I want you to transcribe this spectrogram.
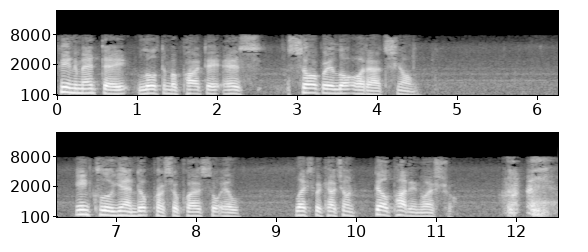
Finalmente, la última parte es sobre la oración, incluyendo, por supuesto, el, la explicación del Padre Nuestro.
